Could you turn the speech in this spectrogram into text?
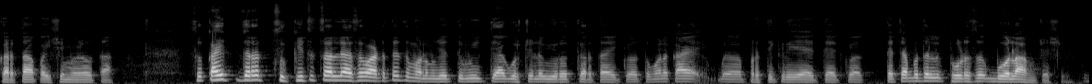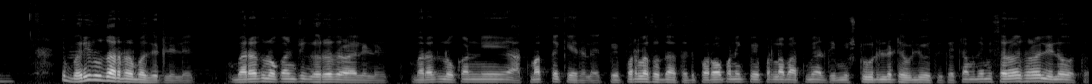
करता पैसे मिळवता. सो काही जरा चुकीचं चाललं आहे असं वाटतं आहे तुम्हाला? म्हणजे तुम्ही त्या गोष्टीला विरोध करताय किंवा तुम्हाला काय प्रतिक्रिया येत आहेत किंवा त्याच्याबद्दल थोडंसं बोला आमच्याशी. बरीच उदाहरणं बघितलेली आहेत. बऱ्याच लोकांची घरं जळालेली आहेत. बऱ्याच लोकांनी आत्महत्या केलेल्या आहेत. पेपरला सुद्धा आता ते परवा पण एक पेपरला बातमी आली मी स्टोरीला ठेवली होती. त्याच्यामध्ये मी सरळ सरळ लिहिलं होतं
